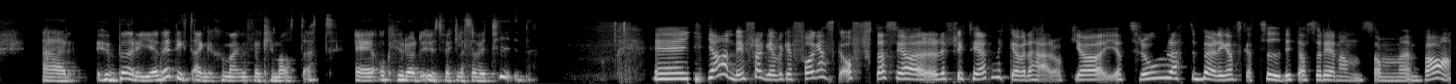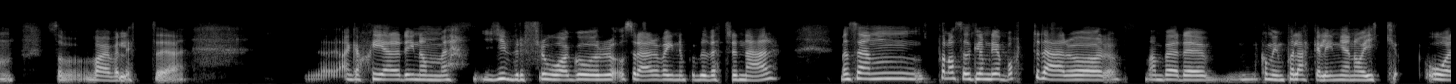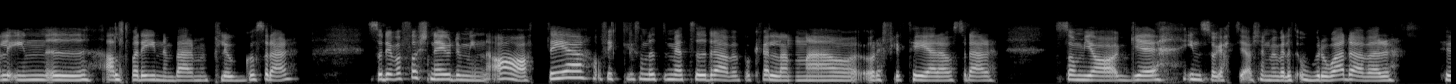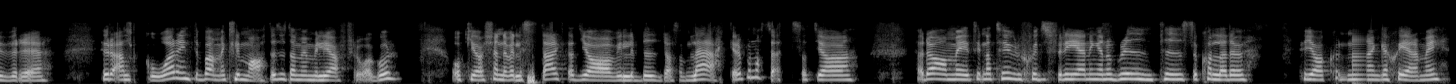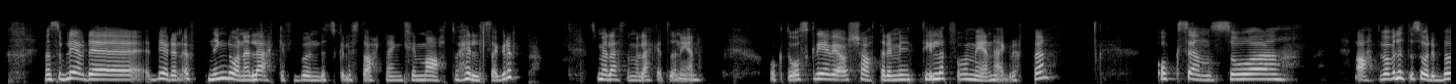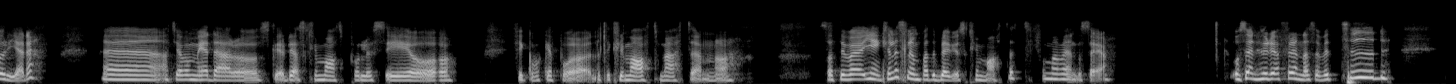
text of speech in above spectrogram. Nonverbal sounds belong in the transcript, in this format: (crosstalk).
är hur började ditt engagemang för klimatet eh, och hur har det utvecklats över tid? Eh, ja, det är en fråga jag brukar få ganska ofta så jag har reflekterat mycket över det här och jag, jag tror att det började ganska tidigt, alltså redan som barn så var jag väldigt eh, engagerad inom djurfrågor och sådär och var inne på att bli veterinär. Men sen på något sätt glömde jag bort det där och man började komma in på läkarlinjen och gick all in i allt vad det innebär med plugg och sådär. Så det var först när jag gjorde min AT och fick liksom lite mer tid över på kvällarna och, och reflektera och sådär som jag eh, insåg att jag kände mig väldigt oroad över hur, eh, hur allt går, inte bara med klimatet utan med miljöfrågor. Och jag kände väldigt starkt att jag ville bidra som läkare på något sätt. Så att jag hörde av mig till Naturskyddsföreningen och Greenpeace och kollade hur jag kunde engagera mig. Men så blev det, blev det en öppning då när Läkarförbundet skulle starta en klimat och hälsagrupp som jag läste om i Läkartidningen. Och då skrev jag och tjatade mig till att få vara med i den här gruppen. Och sen så, ja det var väl lite så det började. Eh, att jag var med där och skrev deras klimatpolicy och fick åka på lite klimatmöten. Och, så att det var egentligen en slump att det blev just klimatet får man väl ändå säga. Och sen hur det har förändrats över tid,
